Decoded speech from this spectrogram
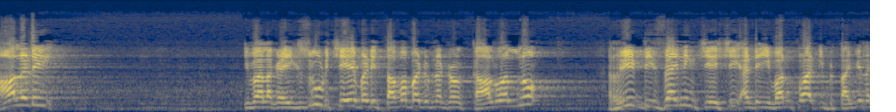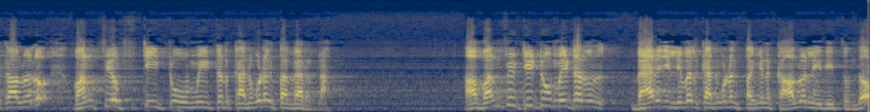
ఆల్రెడీ ఇవాళ ఎగ్జిక్యూట్ చేయబడి తవ్వబడి ఉన్నటువంటి కాలువలను రీడిజైనింగ్ చేసి అంటే ఈ వన్ ఫార్టీ ఇప్పుడు తవ్విన కాలువలు వన్ ఫిఫ్టీ టూ మీటర్కి అనుగుణంగా తవ్వారన్న ఆ one fifty two metre barrage లెవెల్కి అనుగుణంగా తవ్విన కాలువలు ఏదైతుందో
